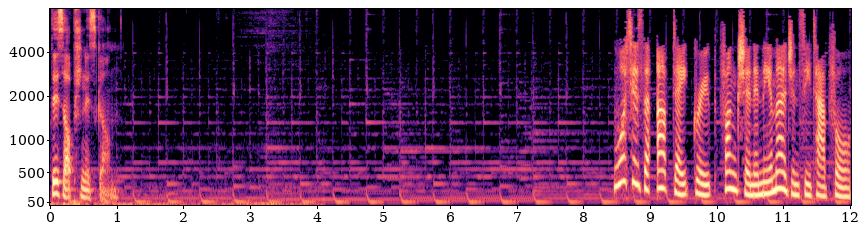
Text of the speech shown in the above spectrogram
this option is gone. What is the Update Group function in the Emergency tab for?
